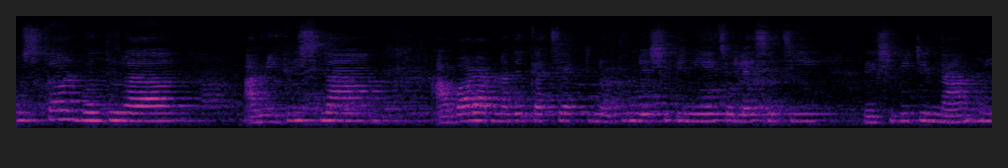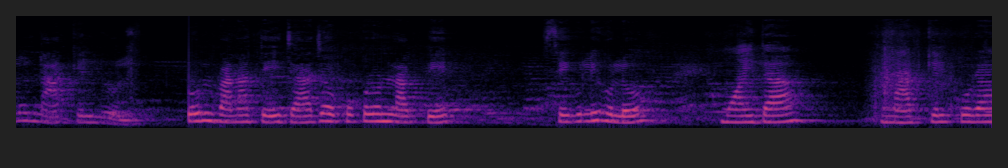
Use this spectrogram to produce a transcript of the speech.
নমস্কার বন্ধুরা, আমি কৃষ্ণা। আবার আপনাদের কাছে একটি নতুন রেসিপি নিয়ে চলে এসেছি। রেসিপিটির নাম হলো নারকেল রোল। রোল বানাতে যা যা উপকরণ লাগবে, সেগুলি হলো ময়দা, নারকেল কোড়া,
